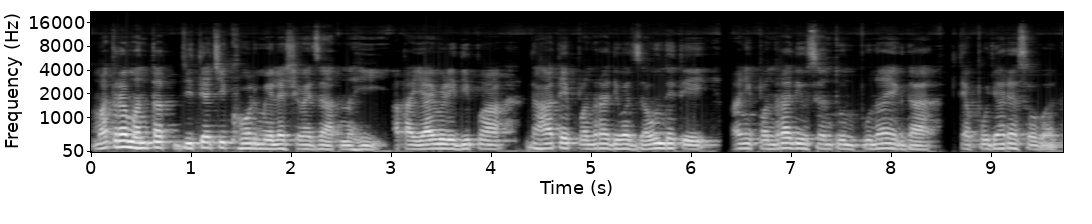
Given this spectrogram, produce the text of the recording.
मात्र म्हणतात जित्याची खोड मेल्याशिवाय जात नाही. आता यावेळी दीपा दहा ते पंधरा दिवस जाऊन देते आणि पंधरा दिवसांतून पुन्हा एकदा त्या पुजाऱ्यासोबत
